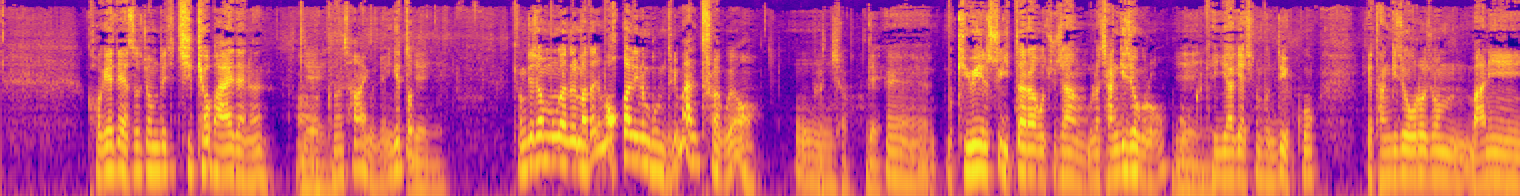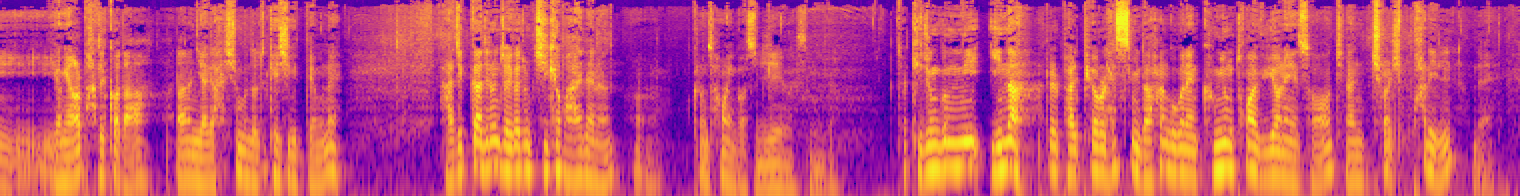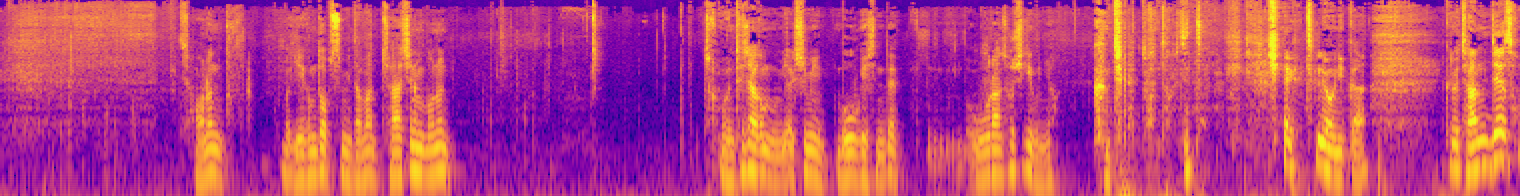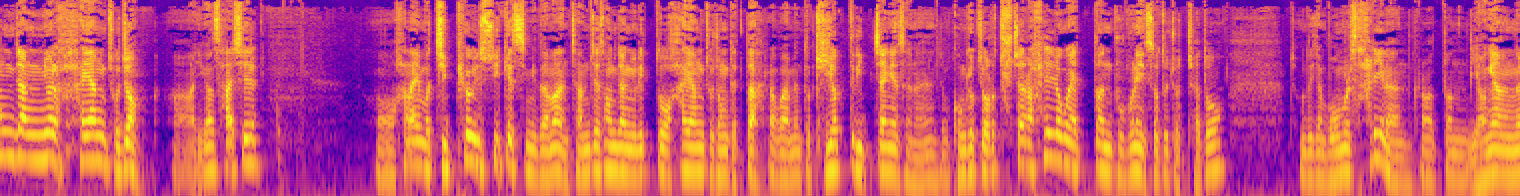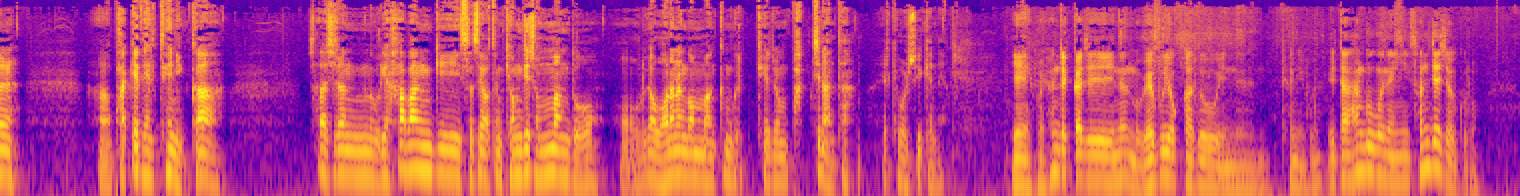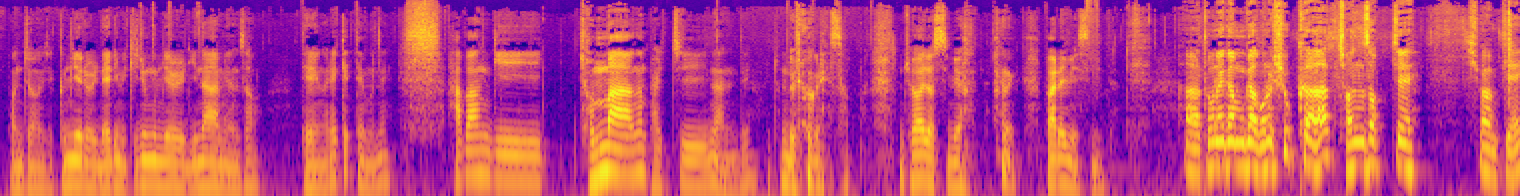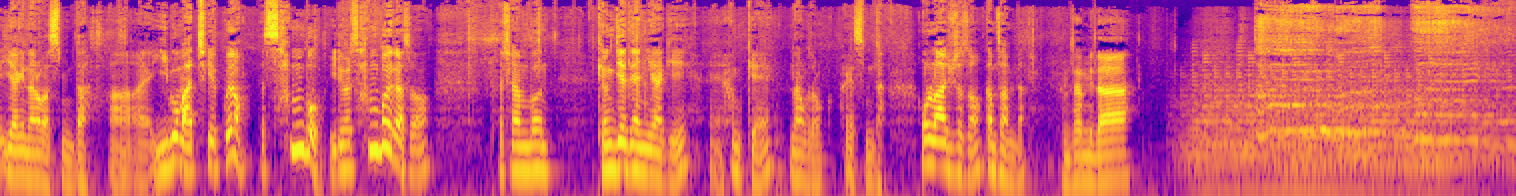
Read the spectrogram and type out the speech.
거기에 대해서 좀 더 지켜봐야 되는 어, 예, 예. 그런 상황이군요. 이게 또 예, 예. 경제 전문가들마다 좀 엇갈리는 부분들이 많더라고요. 오, 그렇죠. 예. 예, 뭐 기회일 수 있다라고 주장, 물론 장기적으로 뭐 예, 그렇게 예. 이야기하시는 분도 있고, 이게 단기적으로 좀 많이 영향을 받을 거다라는 이야기를 하시는 분들도 계시기 때문에 아직까지는 저희가 좀 지켜봐야 되는 어, 그런 상황인 것 같습니다. 예, 맞습니다. 자, 기준금리 인하를 발표를 했습니다. 한국은행 금융통화위원회에서 지난 7월 18일. 네. 저는 뭐 예금도 없습니다만 저 하시는 분은 참 은퇴 자금 열심히 모으고 계신데 우울한 소식이군요. 금리가 또 떨어진다. 이야기가 들려오니까. 그리고 잠재 성장률 하향 조정. 아, 이건 사실 어, 하나의 뭐 지표일 수 있겠습니다만 잠재 성장률이 또 하향 조정됐다라고 하면 또 기업들 입장에서는 좀 공격적으로 투자를 하려고 했던 부분에 있어도조차도 좀 더 이제 몸을 사리는 그런 어떤 영향을 어, 받게 될 테니까 사실은 우리 하반기에 있어서의 어떤 경제 전망도 어, 우리가 원하는 것만큼 그렇게 좀 밝진 않다 이렇게 볼 수 있겠네요. 예, 뭐 현재까지는 뭐 외부 효과도 있는 편이고요. 일단 한국은행이 선제적으로 먼저 이제 금리를 내리면 기준금리를 인하하면서 대응을 했기 때문에 하반기 전망은 밝지는 않은데요. 좀 노력을 해서 좀 좋아졌으면 하는 바람이 있습니다. 아, 돈의 감각 오늘 슈카 전석재 씨와 함께 이야기 나눠봤습니다. 아, 2부 마치겠고요. 3부 일요일 3부에 가서 다시 한번 경제에 대한 이야기 예, 함께 나눠보도록 하겠습니다. 오늘 나와주셔서 감사합니다. 감사합니다.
